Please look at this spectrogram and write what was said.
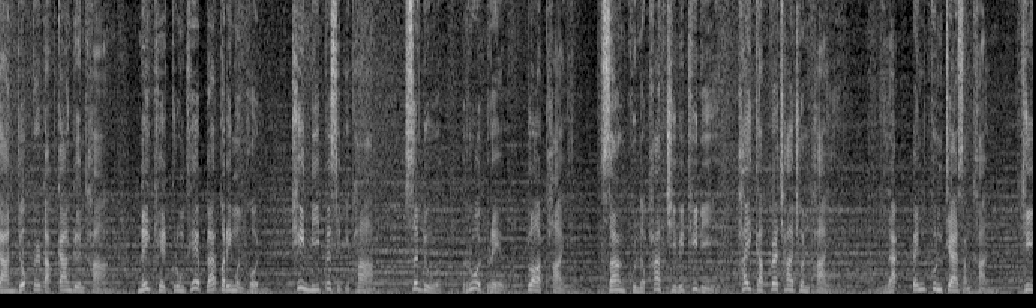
การยกระดับการเดินทาง ในเขตกรุงเทพและปริมณฑล ที่มีประสิทธิภาพ สะดวก รวดเร็ว ปลอดภัย สร้างคุณภาพชีวิตที่ดีให้กับประชาชนไทย และเป็นกุญแจสำคัญที่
